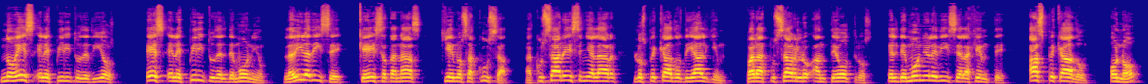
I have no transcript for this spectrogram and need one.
no es el Espíritu de Dios es el espíritu del demonio. La Biblia dice que es Satanás quien nos acusa. Acusar es señalar los pecados de alguien para acusarlo ante otros. El demonio le dice a la gente, ¿has pecado o no?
